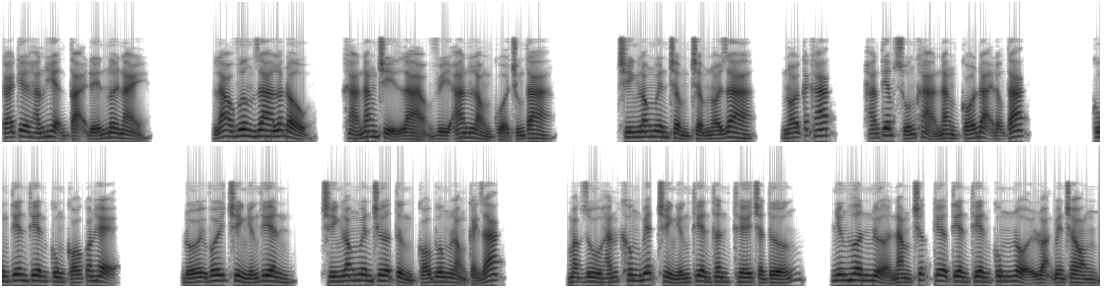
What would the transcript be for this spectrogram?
cái kia hắn hiện tại đến nơi này. Lão vương gia lắc đầu, khả năng chỉ là vì an lòng của chúng ta. Trình Long Nguyên trầm trầm nói ra, nói cách khác, hắn tiếp xuống khả năng có đại động tác. Cùng tiên thiên cung có quan hệ. Đối với Trình ứng thiên, Trình Long Nguyên chưa từng có buông lòng cảnh giác. Mặc dù hắn không biết Trình ứng thiên thân thế chân tướng, nhưng hơn nửa năm trước kia tiên thiên cung nội loạn bên trong,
